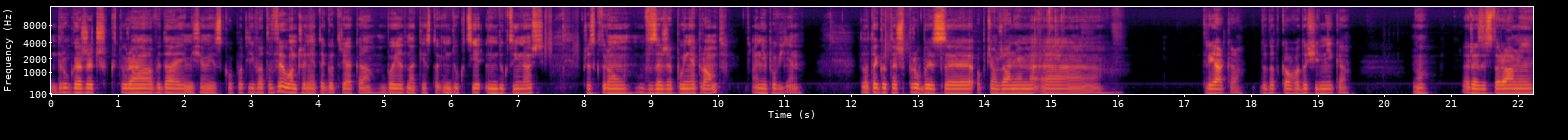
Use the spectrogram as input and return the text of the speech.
Druga rzecz, która wydaje mi się jest kłopotliwa, to wyłączenie tego triaka, bo jednak jest to indukcje, indukcyjność, przez którą w zerze płynie prąd, a nie powinien. Dlatego też próby z e, obciążaniem e, triaka dodatkowo do silnika no, rezystorami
